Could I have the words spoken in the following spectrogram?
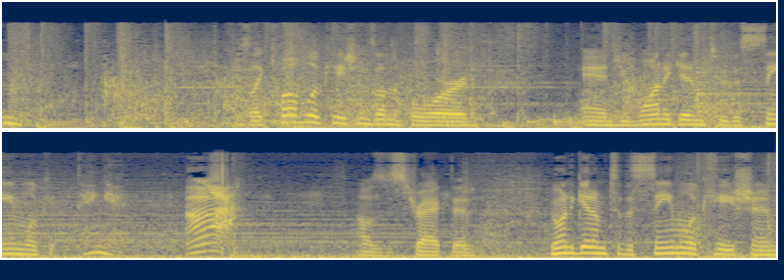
Oof. There's like 12 locations on the board. And you want to get them to the same location. Dang it. Ah! I was distracted. You want to get them to the same location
